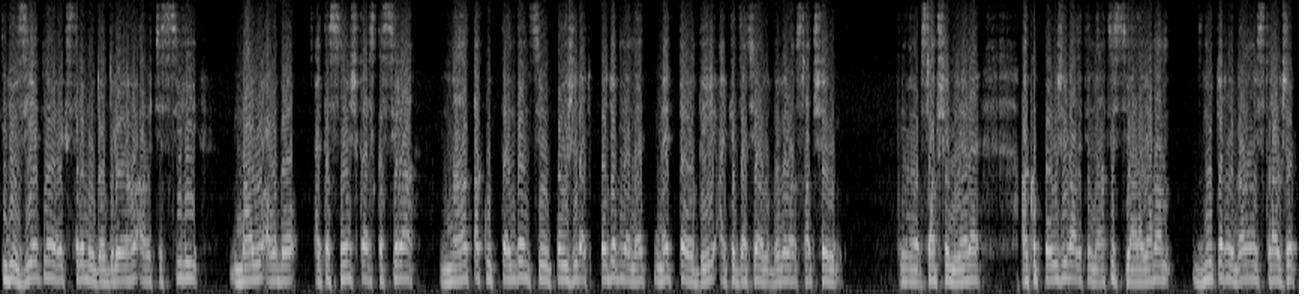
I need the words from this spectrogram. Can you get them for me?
idú z jedného extrému do druhého, ale tie sily majú, alebo aj tá slnečkárska sila má takú tendenciu používať podobné metódy, aj keď zatiaľ vo veľa slabšej v slabšej miere, ako používali tí nacisti, ale ja mám vnútorne veľmi strach, že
